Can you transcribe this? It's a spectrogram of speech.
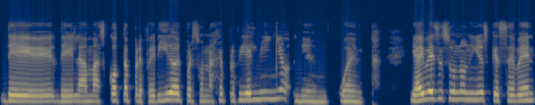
de, de la mascota preferida, el personaje preferido, el niño ni en cuenta. Y hay veces unos niños que se ven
